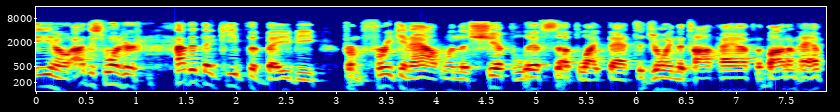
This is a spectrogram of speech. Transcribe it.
you know, I just wonder how did they keep the baby from freaking out when the ship lifts up like that to join the top half, the bottom half.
